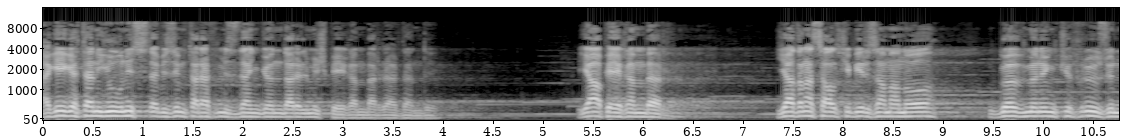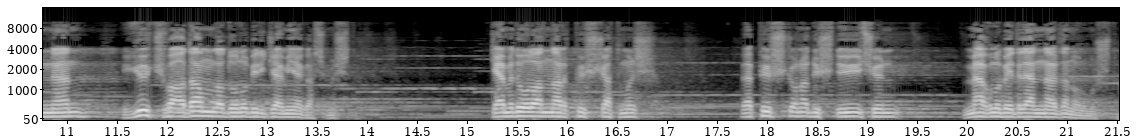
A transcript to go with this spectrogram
Həqiqətən Yunis də bizim tərəfimizdən göndərilmiş peyğəmbərlərdəndir. Ya Peyğəmbər, yadına sal ki, bir zaman o, qövmünün küfrü üzündən yük və adamla dolu bir gəmiyə qaçmışdı. Gəmidə olanlar püşk atmış və püşk ona düşdüyü üçün məqlub edilənlərdən olmuşdu.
